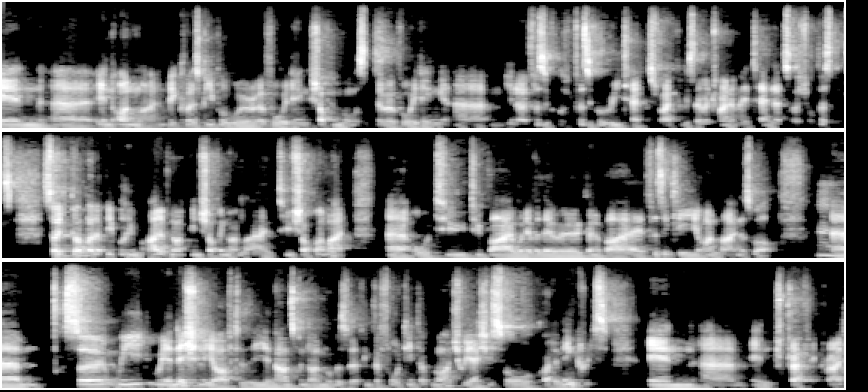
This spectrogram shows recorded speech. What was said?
in uh, in online because people were avoiding shopping malls, they were avoiding um, you know physical physical retailers, right? Because they were trying to maintain that social distance. So it got a lot of people who might have not been shopping online to shop online, uh, or to to buy whatever they were going to buy physically online as well. Mm. Um, so we we initially after the announcement on what was I think the 14th of March, we actually saw quite an increase in um, in traffic, right?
